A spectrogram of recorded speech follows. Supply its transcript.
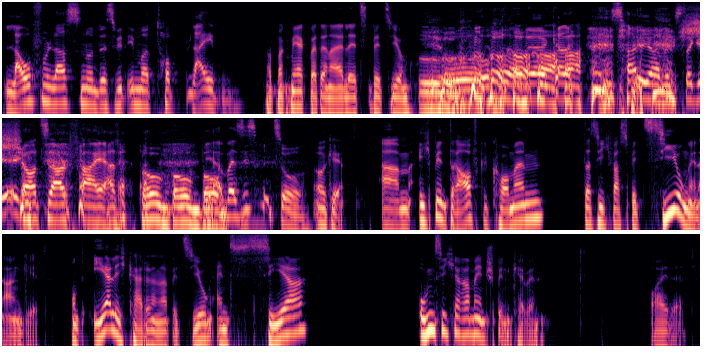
laufen lassen und es wird immer top bleiben. Hat man gemerkt bei deiner letzten Beziehung. Oh, da kann, sag ich ja nichts dagegen. Shots are fired. boom, boom, boom. Ja, aber es ist halt so. okay. Ähm, ich bin drauf gekommen, dass ich, was Beziehungen angeht und Ehrlichkeit in einer Beziehung, ein sehr unsicherer Mensch bin, Kevin. Why that?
